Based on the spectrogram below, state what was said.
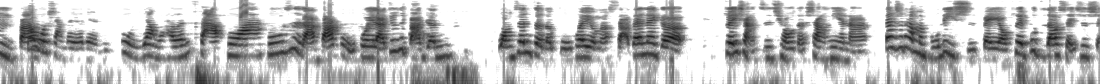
嗯，把跟我想的有点不一样，我还会撒花。不是啦，撒骨灰啦，就是把人往生者的骨灰有没有撒在那个追想之丘的上面啊？但是他们不立石碑哦，所以不知道谁是谁。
